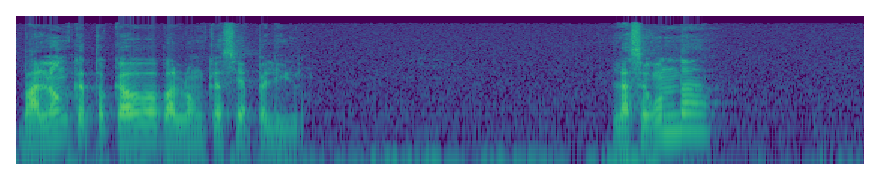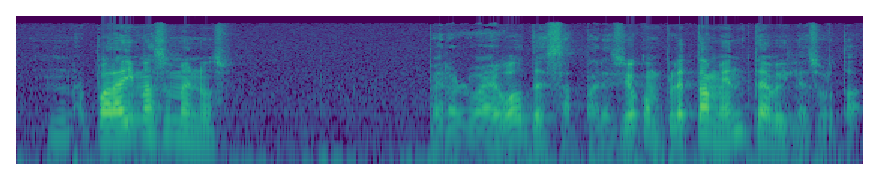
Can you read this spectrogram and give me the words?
Balón que tocaba, balón que hacía peligro. La segunda, por ahí más o menos. Pero luego desapareció completamente Avilés Hurtado.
